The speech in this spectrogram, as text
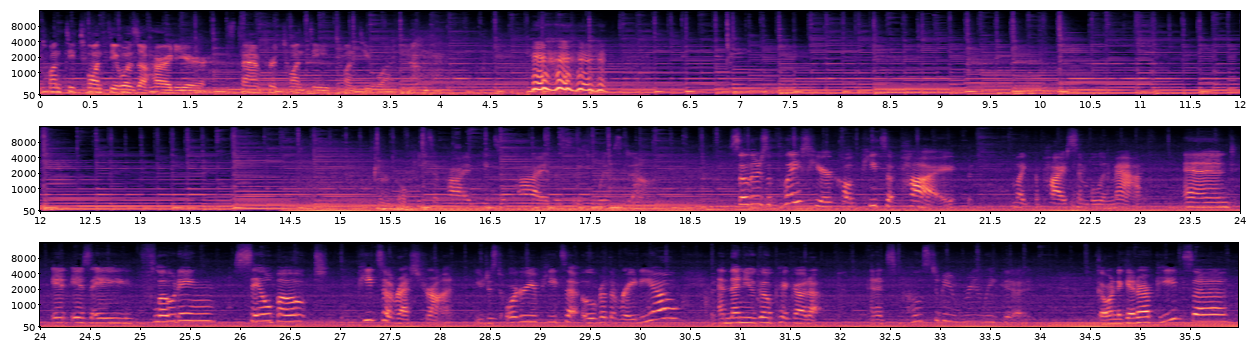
Twenty twenty was a hard year. It's time for twenty twenty one. Pizza pie, pizza pie, this is wisdom. So there's a place here called Pizza Pie, like the pie symbol in math, and it is a floating sailboat pizza restaurant. You just order your pizza over the radio, and then you go pick it up. And it's supposed to be really good. Going to get our pizza.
